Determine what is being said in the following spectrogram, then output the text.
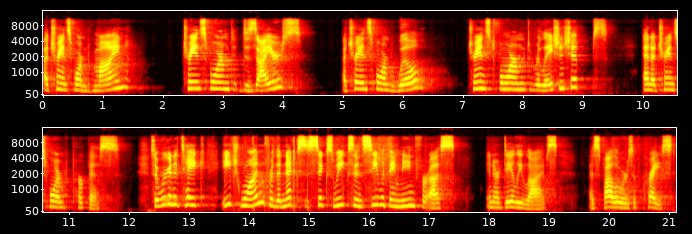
a transformed mind, transformed desires, a transformed will, transformed relationships, and a transformed purpose. So we're going to take each one for the next six weeks and see what they mean for us in our daily lives as followers of Christ.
